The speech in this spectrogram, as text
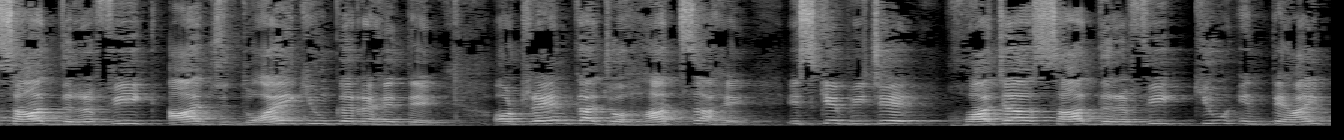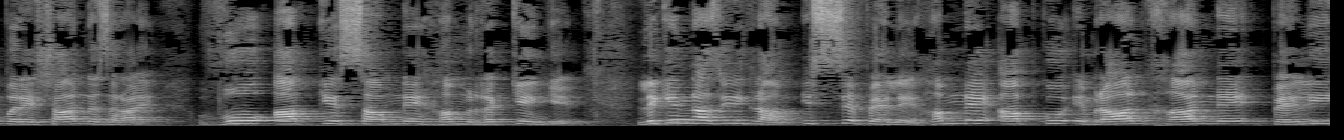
साद रफीक आज दुआएँ क्यों कर रहे थे? और ट्रेन का जो हादसा है, इसके पीछे ख्वाजा साद रफीक क्यों इंतहाई परेशान नज़र आए? वो आपके सामने हम रखेंगे। लेकिन नाजरीन इकराम, इससे पहले हमने आपको इमरान खान ने पहली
